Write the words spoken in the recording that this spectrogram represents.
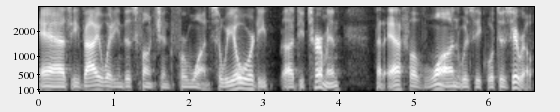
as evaluating this function for 1. So we already uh, determined that f of 1 was equal to 0.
